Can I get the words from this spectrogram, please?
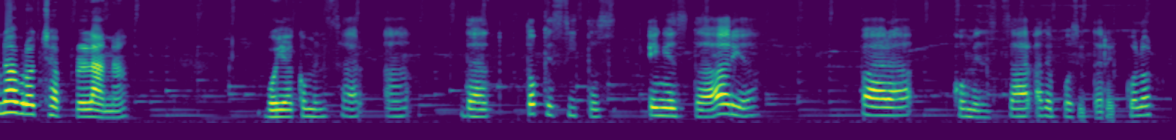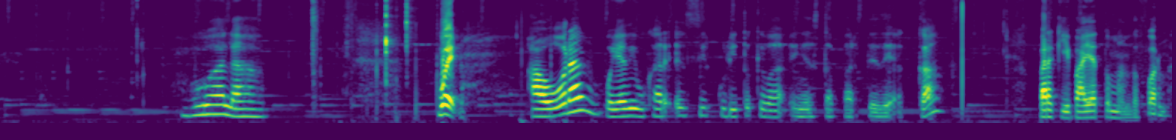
Una brocha plana voy a comenzar a dar toquecitos en esta área para comenzar a depositar el color. Voilà. Bueno, ahora voy a dibujar el circulito que va en esta parte de acá para que vaya tomando forma.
